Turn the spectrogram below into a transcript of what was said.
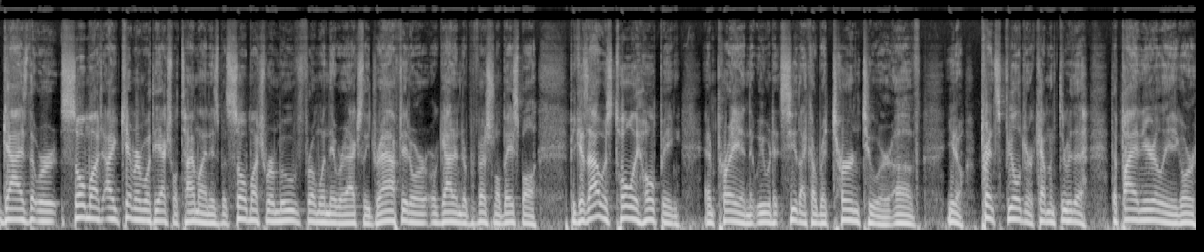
guys that were so much I can't remember what the actual timeline is, but so much removed from when they were actually drafted or, or got into professional baseball. Because I was totally hoping and praying that we would see like a return tour of, you know, Prince Fielder coming through the, the Pioneer League or,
